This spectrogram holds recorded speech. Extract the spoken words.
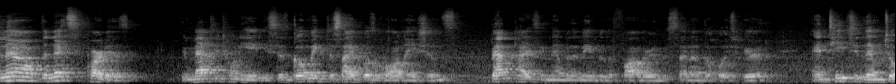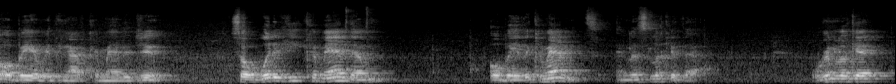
now the next part is in Matthew 28, he says, Go make disciples of all nations, baptizing them in the name of the Father and the Son and the Holy Spirit, and teaching them to obey everything I've commanded you. So what did he command them? Obey the commandments. And let's look at that. We're going to look at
